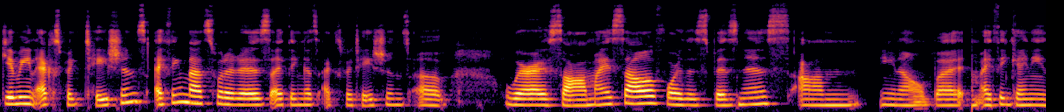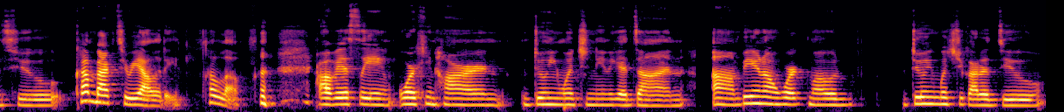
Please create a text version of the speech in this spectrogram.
giving expectations. I think that's what it is. I think it's expectations of where I saw myself or this business, um, you know, but I think I need to come back to reality. Hello. Obviously, working hard, doing what you need to get done, um, being on work mode, doing what you got to do.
